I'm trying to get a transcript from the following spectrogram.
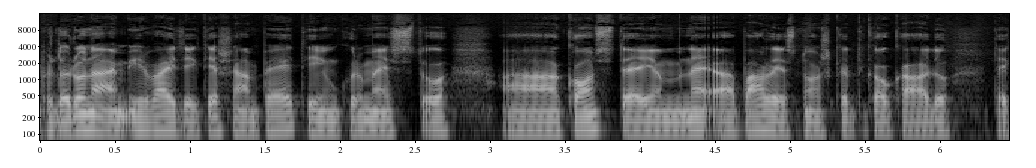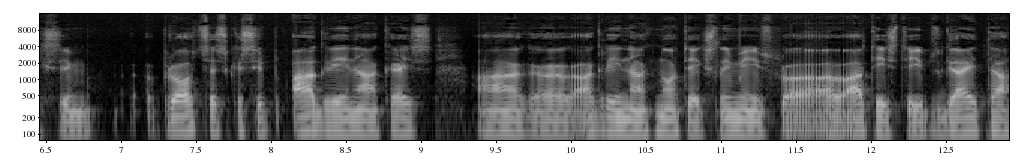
Par to runājam, ir vajadzīgi tiešām pētījumi, kur mēs to uh, konstatējam ne, uh, pārliecinoši, ka kaut kādu, teiksim, procesu, kas ir agrīnākais, agrīnāk notiek slimības attīstības gaitā,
